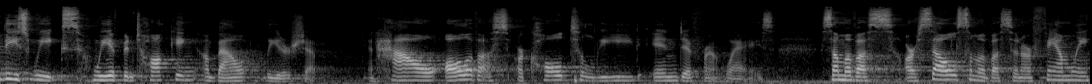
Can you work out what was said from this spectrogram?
these weeks, we have been talking about leadership and how all of us are called to lead in different ways. Some of us ourselves, some of us in our family,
